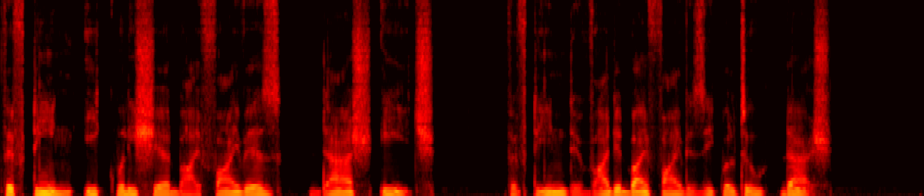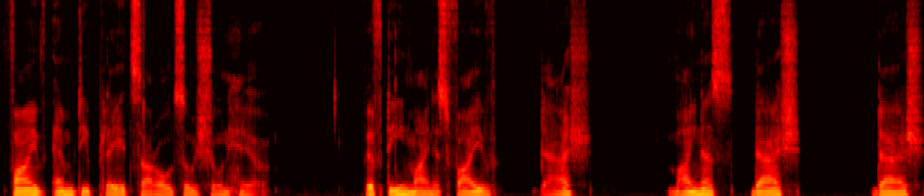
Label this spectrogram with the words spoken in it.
15 equally shared by 5 is dash each. 15 divided by 5 is equal to dash. 5 empty plates are also shown here. 15 minus 5 dash minus dash dash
